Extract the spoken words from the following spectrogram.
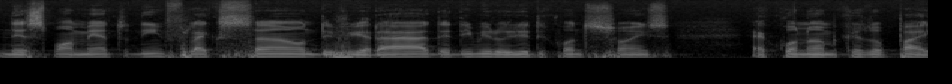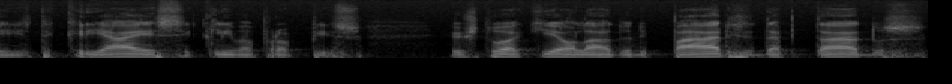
nesse momento de inflexão, de virada, de melhoria de condições econômicas do país, de criar esse clima propício. Eu estou aqui ao lado de pares de deputados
